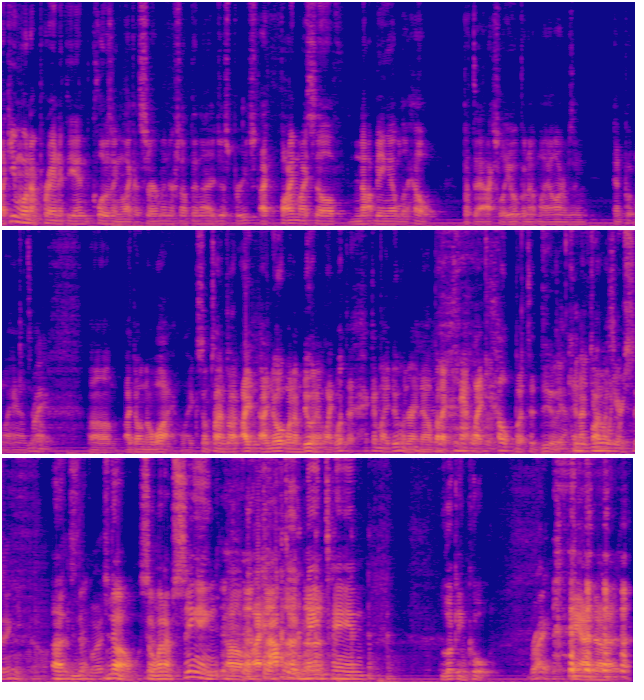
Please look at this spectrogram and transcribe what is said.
like even when I'm praying at the end, closing like a sermon or something that I just preached, I find myself not being able to help but to actually open up my arms and, and put my hands Right. out. Um, I don't know why. Like sometimes I, I, I know it when I'm doing it. Like what the heck am I doing right now? But I can't like help but to do it. Can And I do find it when you're singing though? uh, That's the n- question. no. So when I'm singing, um, I have to maintain looking cool. Right. and uh,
